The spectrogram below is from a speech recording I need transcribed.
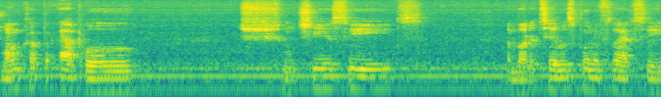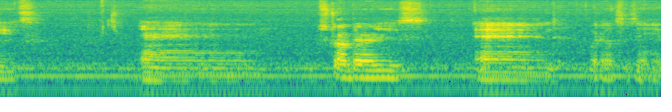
one cup of apple, some chia seeds, about a tablespoon of flax seeds, and strawberries, and what else is in here?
